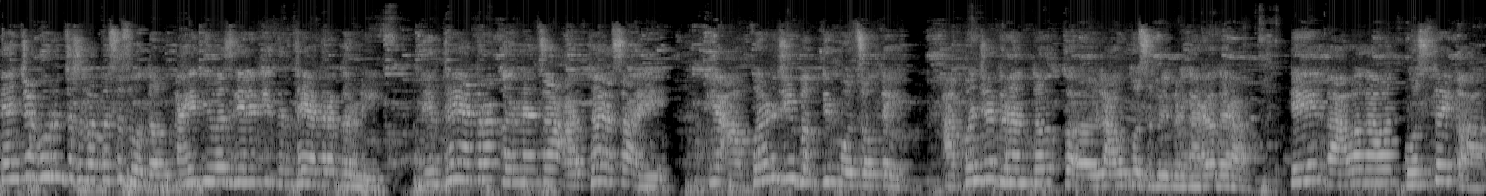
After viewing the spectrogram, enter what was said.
त्यांच्या गुरूंचं सुद्धा तसंच होतं. काही दिवस गेले की तीर्थयात्रा करणे. तीर्थयात्रा करण्याचा अर्थ असा आहे की आपण जी भक्ती पोचवते आपण जे ग्रंथ लावतो सगळीकडे घराघरा ते गावागावात पोचतंय का?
